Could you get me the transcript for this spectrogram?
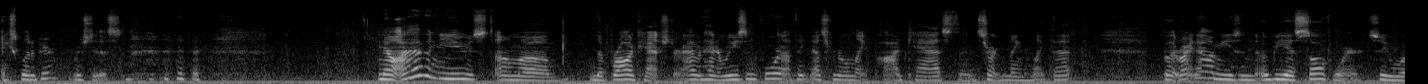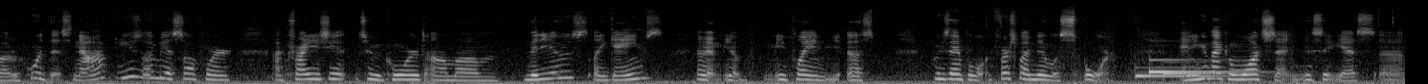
XSplit up here. Let's do this. now, I haven't used, um, uh, the broadcaster. I haven't had a reason for it. I think that's for doing like podcasts and certain things like that. But right now I'm using OBS software to uh, record this. Now I've used OBS software. I've tried using it to record um, um, videos like games. I mean, you know, you playing. Uh, for example, first one I did was Spore, and you go back and watch that. You see, yes, uh,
